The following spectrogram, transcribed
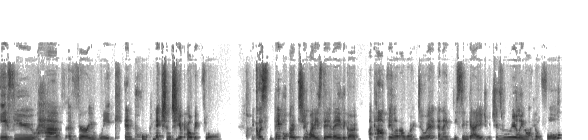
if you have a very weak and poor connection to your pelvic floor. Because people go two ways there. They either go, I can't feel it, I won't do it, and they disengage, which is really not helpful.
